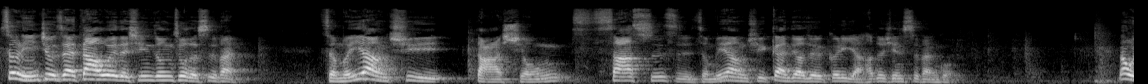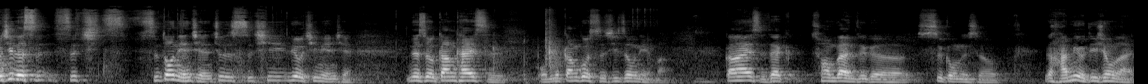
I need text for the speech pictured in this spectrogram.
圣灵就在大卫的心中做的示范，怎么样去打熊、杀狮子，怎么样去干掉这个歌利亚，他都先示范过。那我记得十十七十多年前，就是十七六七年前，那时候刚开始，我们刚过十七周年嘛。刚开始在创办这个事工的时候，那还没有弟兄来，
